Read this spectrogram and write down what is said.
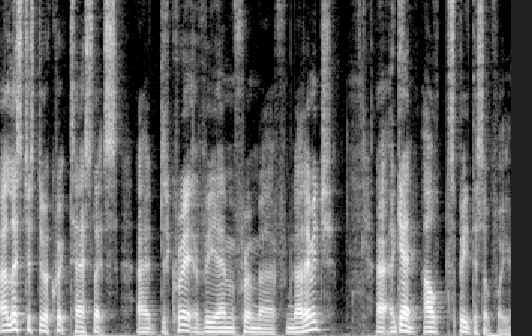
Uh, let's just do a quick test. Let's uh, create a VM from, uh, from that image. Uh, again, I'll speed this up for you.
